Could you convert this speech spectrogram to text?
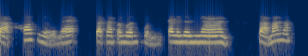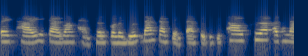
จากข้อเสนอและจากการประเมินผลการดำเนินงาน สามารถนำไปใช้ในการวางแผนเชิงกลยุทธ์ ด้านการเปลี่ยนแปลงสู่ดิจิทัล เพื่อพัฒนา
